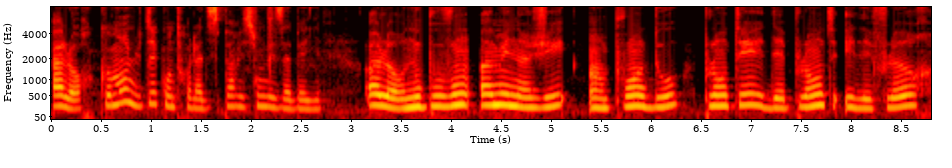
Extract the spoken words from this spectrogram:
Alors, comment lutter contre la disparition des abeilles? Alors, nous pouvons aménager un point d'eau, planter des plantes et des fleurs.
